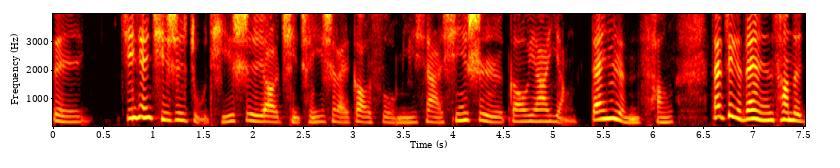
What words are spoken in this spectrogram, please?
嗯。今天其实主题是要请陈医师来告诉我们一下新式高压氧单人舱。那这个单人舱的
